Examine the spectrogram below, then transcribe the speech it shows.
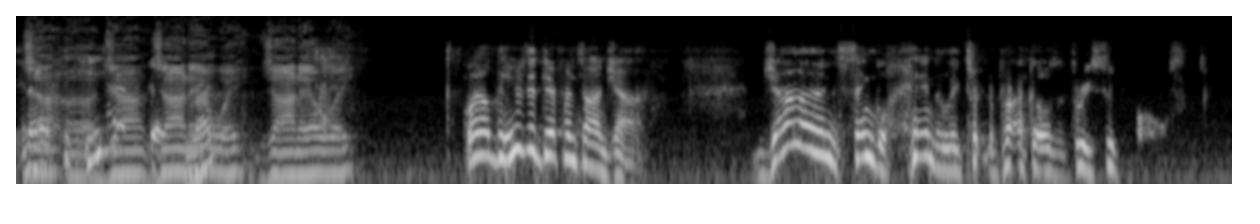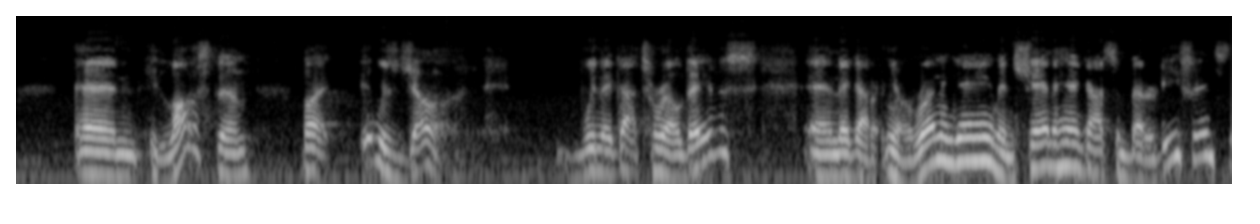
You know, John, uh, John, John Elway. John Elway. Well, here's the difference on John. John single-handedly took the Broncos to three Super Bowls, and he lost them, but it was John. When they got Terrell Davis and they got a you know running game, and Shanahan got some better defense,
